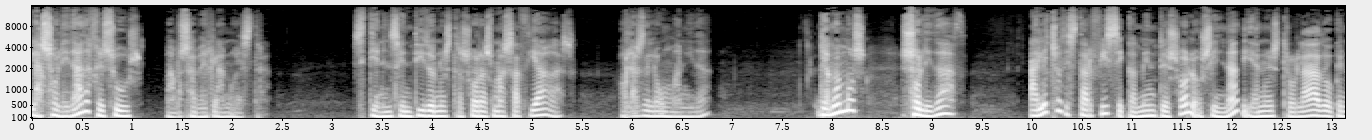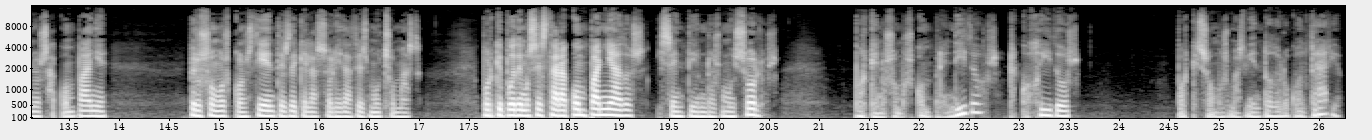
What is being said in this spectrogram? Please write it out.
la soledad de Jesús, vamos a ver la nuestra. Si tienen sentido nuestras horas más saciagas o las de la humanidad. Llamamos soledad al hecho de estar físicamente solos, sin nadie a nuestro lado que nos acompañe, pero somos conscientes de que la soledad es mucho más porque podemos estar acompañados y sentirnos muy solos, porque no somos comprendidos, recogidos, porque somos más bien todo lo contrario.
